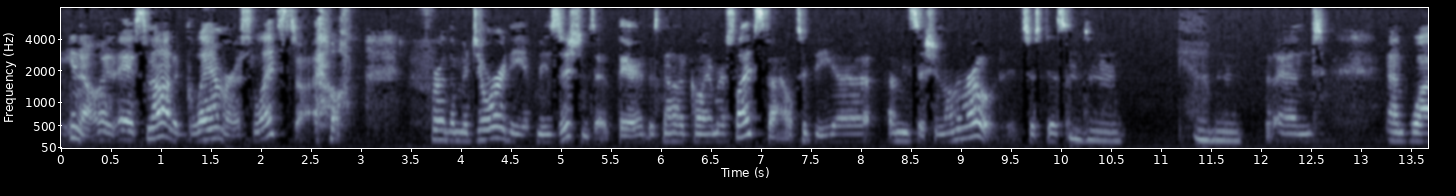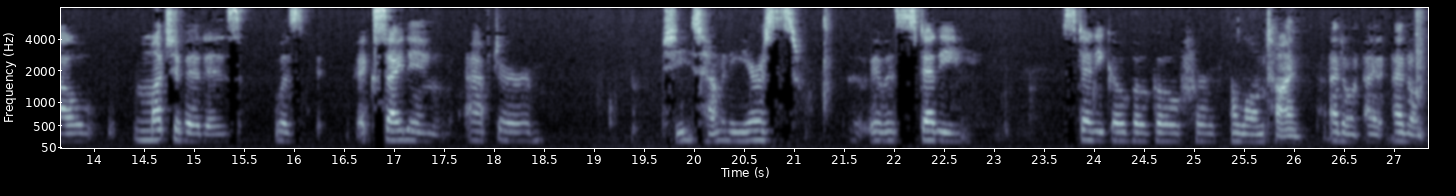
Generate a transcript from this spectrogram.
you know, it, it's not a glamorous lifestyle. for the majority of musicians out there, it is not a glamorous lifestyle to be a, a musician on the road. It just isn't. Mm-hmm. Mm-hmm. And and while much of it is was exciting after geez, how many years? It was steady, steady go go go for a long time. I don't, I, I don't,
